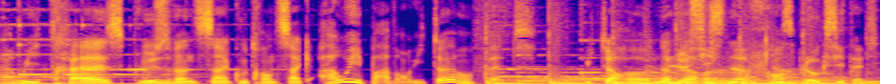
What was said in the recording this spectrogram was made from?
Ah oui, 13 plus 25 ou 35. Ah oui, pas avant 8h en fait. 8h, 9h. Le 6-9 France Bleu Occitanie.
